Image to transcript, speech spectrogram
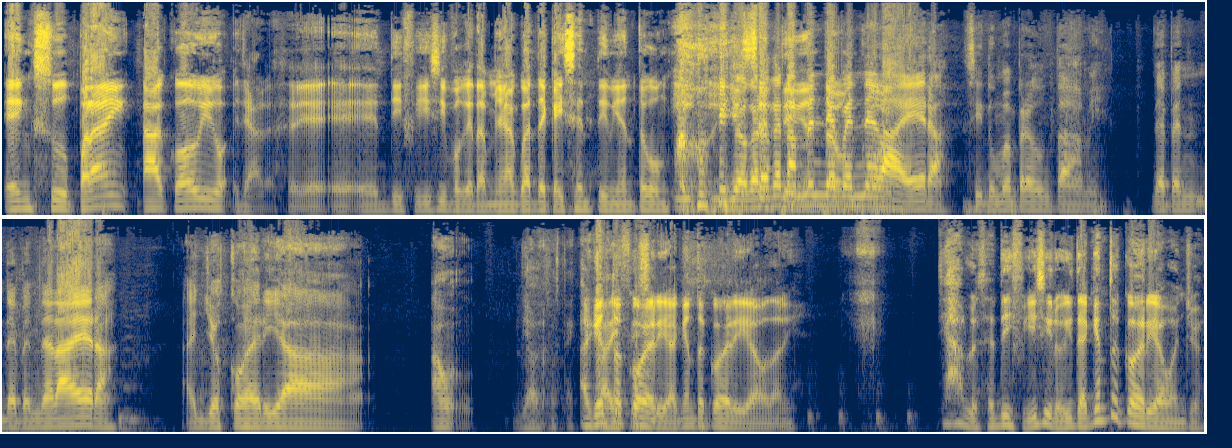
En su prime, a Kobe. Ya, eh, eh, es difícil porque también acuérdate que hay sentimiento con Kobe. Y yo creo que también depende de la era, si tú me preguntas a mí. Depen- depende de la era. Yo escogería a un- Diablo, este ¿A está quién te escogería? ¿A quién te escogería, Dani? Diablo, ese es difícil, ¿oíste? ¿A quién te escogería, Juancho?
